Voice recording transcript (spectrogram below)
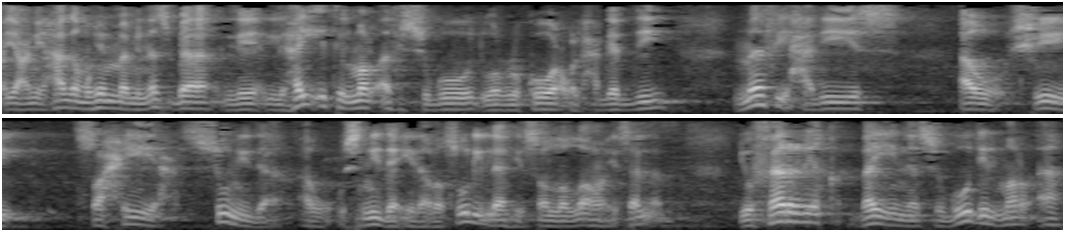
يعني حاجة مهمة بالنسبة لهيئة المرأة في السجود والركوع والحاجات دي. ما في حديث أو شيء صحيح سند أو أسند إلى رسول الله صلى الله عليه وسلم يفرق بين سجود المرأة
